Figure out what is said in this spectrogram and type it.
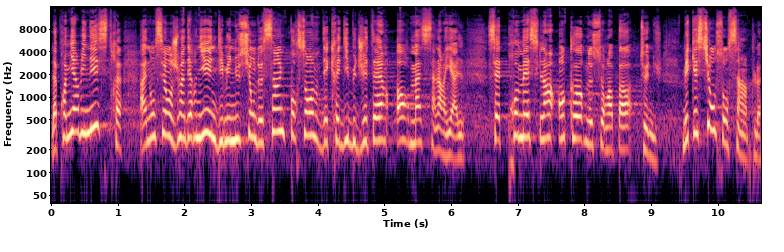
La Première ministre a annoncé en juin dernier une diminution de 5% des crédits budgétaires hors masse salariale. Cette promesse-là encore ne sera pas tenue. Mes questions sont simples.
